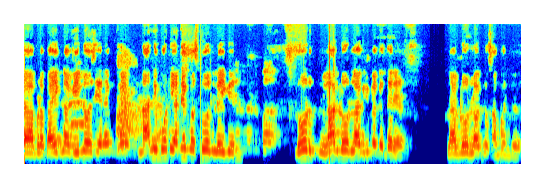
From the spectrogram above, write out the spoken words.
આપણા બાઇકના વ્હીલો છે નાની મોટી અનેક વસ્તુઓ લઈ ગઈ. દોઢ લાખ દોઢ લાખ રૂપિયા કદાચ લાખ, દોઢ લાખનો સામાન ગયો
